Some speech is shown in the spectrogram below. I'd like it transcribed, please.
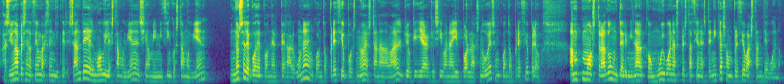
ha sido una presentación bastante interesante, el móvil está muy bien, el Xiaomi Mi 5 está muy bien, no se le puede poner pega alguna, en cuanto a precio pues no está nada mal, yo quería que se iban a ir por las nubes en cuanto a precio, pero han mostrado un terminal con muy buenas prestaciones técnicas a un precio bastante bueno.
